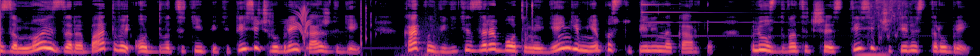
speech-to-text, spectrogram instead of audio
за мной и зарабатывай от 25 тысяч рублей каждый день. Как вы видите, заработанные деньги мне поступили на карту. Плюс 26 400 рублей.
